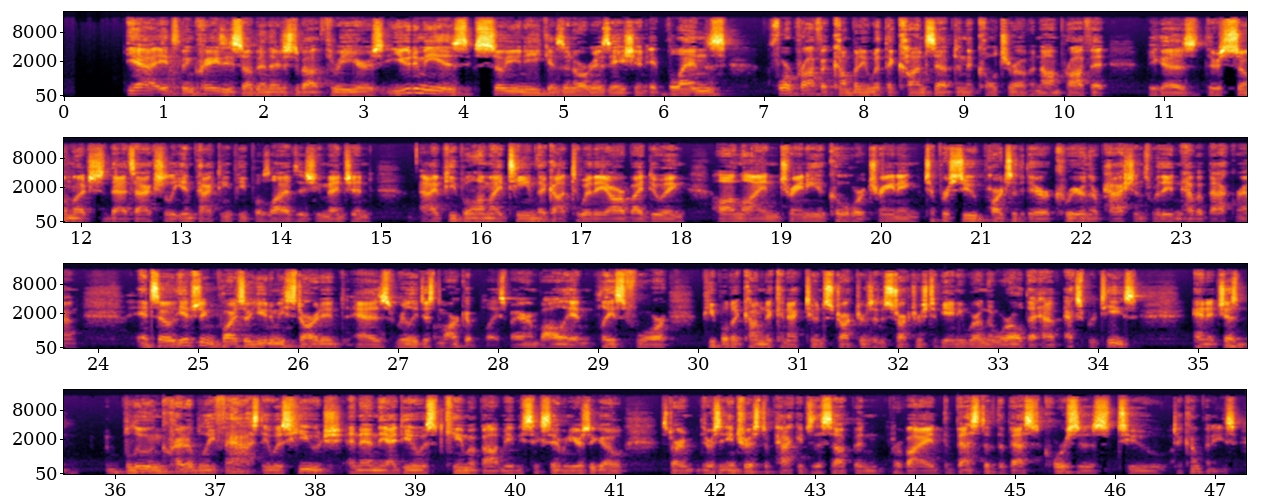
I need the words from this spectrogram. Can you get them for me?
Yeah, it's been crazy. So I've been there just about three years. Udemy is so unique as an organization. It blends for profit company with the concept and the culture of a nonprofit because there's so much that's actually impacting people's lives, as you mentioned. I have people on my team that got to where they are by doing online training and cohort training to pursue parts of their career and their passions where they didn't have a background. And so the interesting part, so Udemy started as really just a marketplace by Eren Bali and place for people to come to connect to instructors and instructors to be anywhere in the world that have expertise. And it just blew incredibly fast. It was huge. And then the idea was came about maybe six, seven years ago. Started there was an interest to package this up and provide the best of the best courses to to companies.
